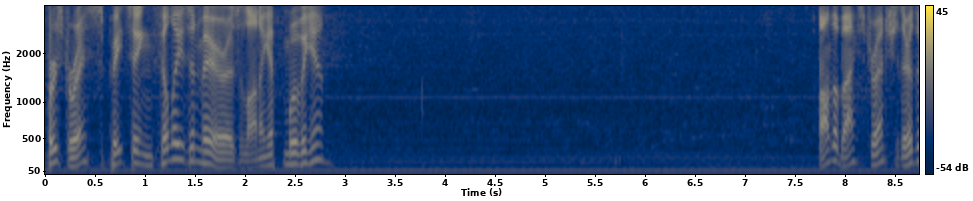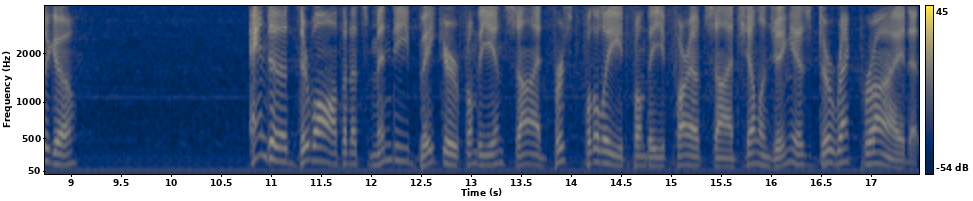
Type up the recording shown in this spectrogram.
First race, pacing fillies and mares, lining up, moving in. On the backstretch, there they go. And uh, they're off, and it's Mindy Baker from the inside. First for the lead from the far outside. Challenging is Direct Pride.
